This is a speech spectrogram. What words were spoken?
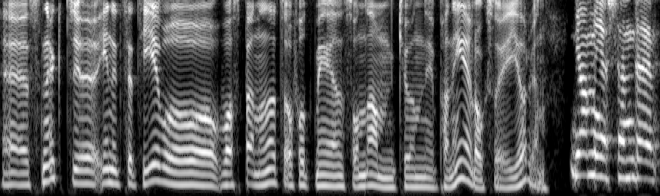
Eh, snyggt eh, initiativ och vad spännande att du har fått med en sån namnkunnig panel också i juryn. Ja, men jag kände,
